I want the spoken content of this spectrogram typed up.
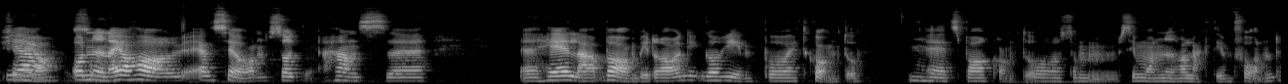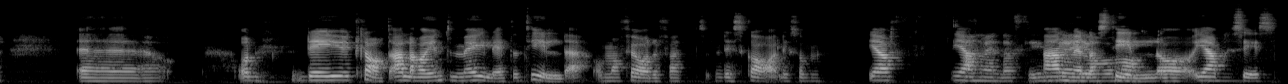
känner ja, jag. och Så- nu när jag har en son så hans eh, eh, hela barnbidrag går in på ett konto. Mm. ett sparkonto som Simon nu har lagt i en fond. Eh, och det är ju klart, alla har ju inte möjligheten till det om man får det för att det ska liksom, ja, ja Användas till användas till mat och ja precis.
